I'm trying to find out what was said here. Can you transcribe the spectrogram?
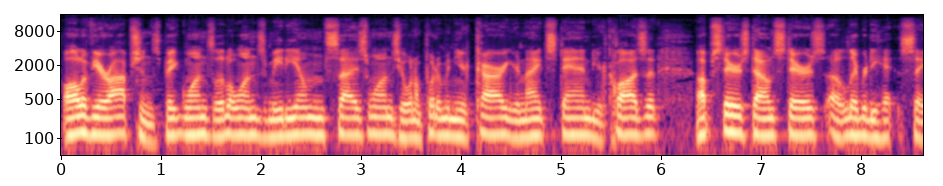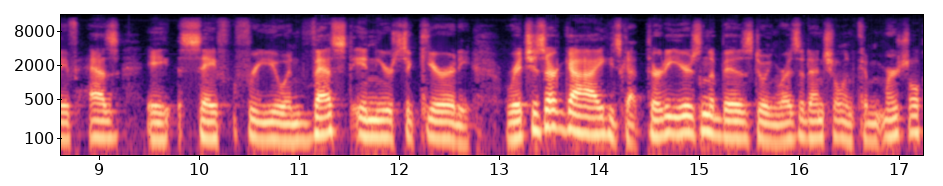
all of your options big ones, little ones, medium sized ones. You want to put them in your car, your nightstand, your closet, upstairs, downstairs. Uh, Liberty Safe has a safe for you. Invest in your security. Rich is our guy. He's got 30 years in the biz doing residential and commercial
